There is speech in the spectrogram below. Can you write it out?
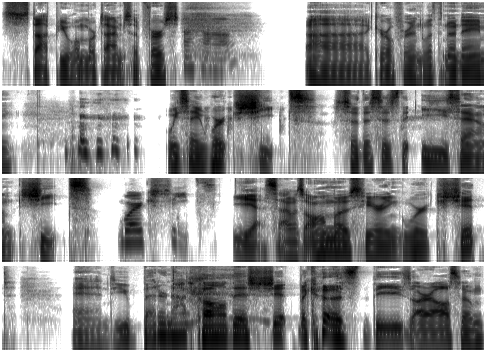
stop you one more time. So first, Uh-huh. uh girlfriend with no name, we say worksheets. So this is the E sound, sheets. worksheets. Yes, I was almost hearing work shit. And you better not call this shit because these are awesome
